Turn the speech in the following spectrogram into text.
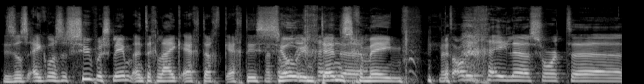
Dus dat was, ik was super slim en tegelijk echt dacht ik echt, dit is Met zo intens gele- gemeen. Met al die gele soort eh,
